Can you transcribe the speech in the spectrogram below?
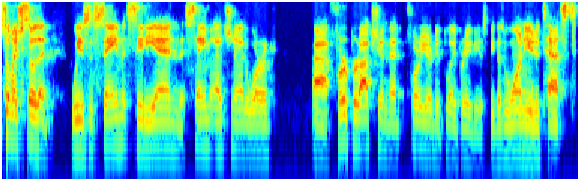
So much so that we use the same CDN, the same edge network, uh, for production that for your deploy previews because we want you to test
